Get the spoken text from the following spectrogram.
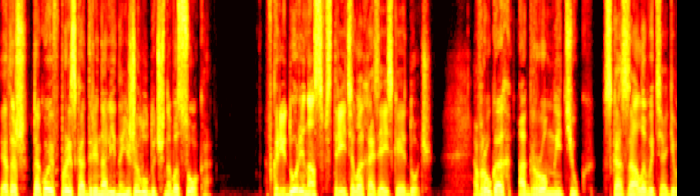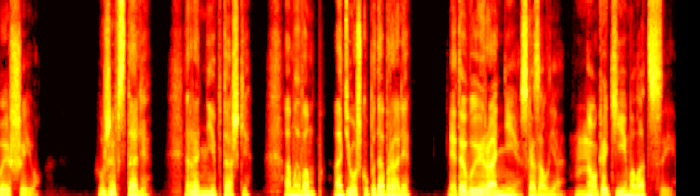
«Это ж такой впрыск адреналина и желудочного сока». В коридоре нас встретила хозяйская дочь. В руках огромный тюк, сказала, вытягивая шею. «Уже встали? Ранние пташки. А мы вам одежку подобрали». «Это вы ранние», — сказал я. «Но какие молодцы.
